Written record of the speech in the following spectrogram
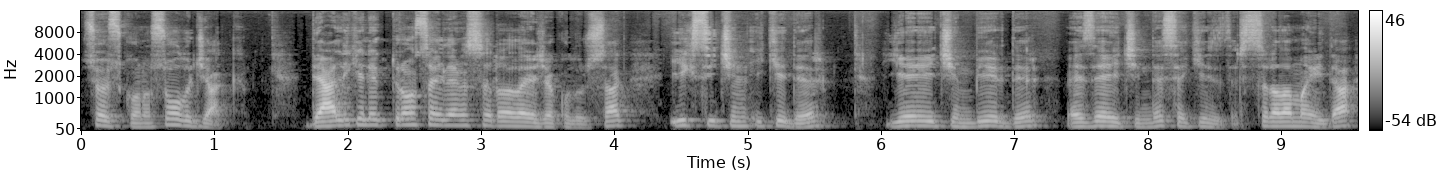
söz konusu olacak. Değerlik elektron sayılarını sıralayacak olursak X için 2'dir, Y için 1'dir ve Z için de 8'dir. Sıralamayı da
